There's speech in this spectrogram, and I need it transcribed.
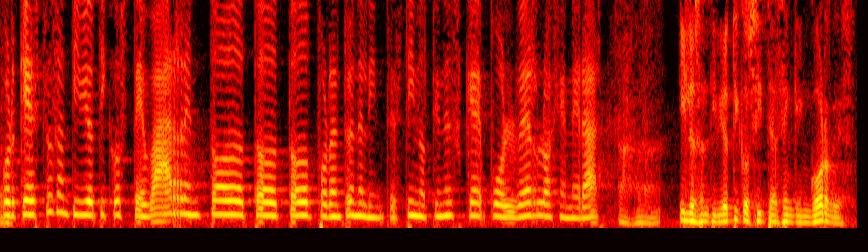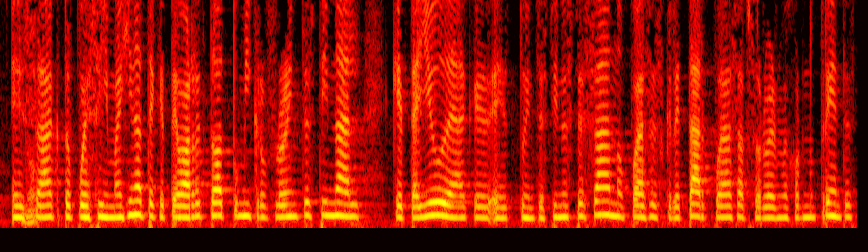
Porque estos antibióticos te barren todo, todo, todo por dentro en el intestino. Tienes que volverlo a generar. Ajá. Y los antibióticos sí te hacen que engordes. Exacto, pues imagínate que te barre toda tu microflora intestinal, que te ayude a que eh, tu intestino esté sano, puedas excretar, puedas absorber mejor nutrientes,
